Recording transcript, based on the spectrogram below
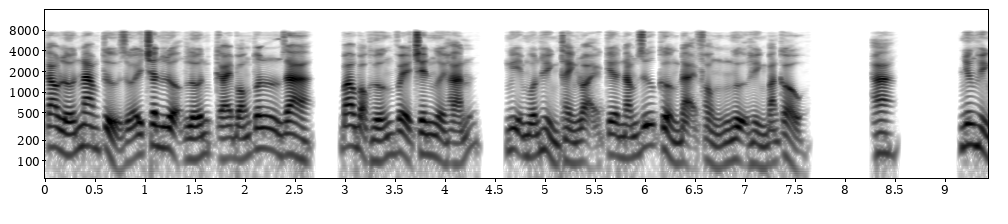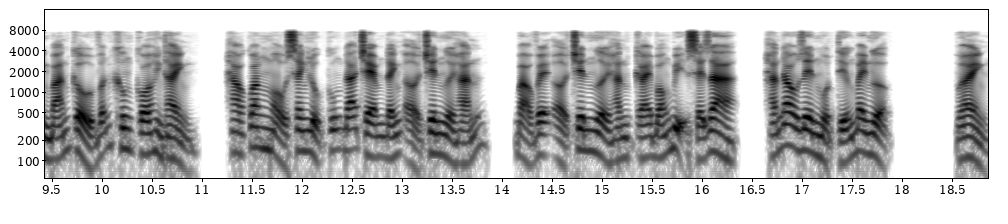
cao lớn nam tử dưới chân lượng lớn cái bóng tuôn ra, bao bọc hướng về trên người hắn, nghĩ muốn hình thành loại kia nắm giữ cường đại phòng ngự hình bán cầu. A. nhưng hình bán cầu vẫn không có hình thành, hào quang màu xanh lục cũng đã chém đánh ở trên người hắn, bảo vệ ở trên người hắn cái bóng bị xé ra, hắn đau rên một tiếng bay ngược. Vành.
